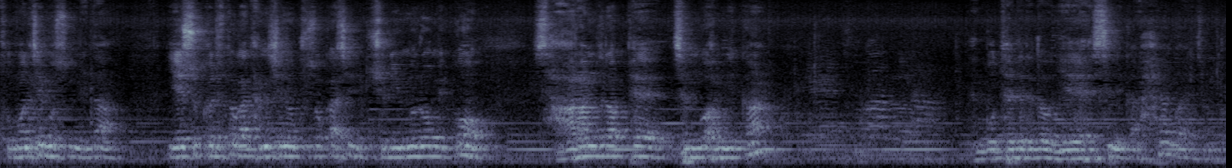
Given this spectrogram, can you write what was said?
두 번째 묻습니다. 예수 그리스도가 당신을 구속하신 주님으로 믿고 사람들 앞에 증거합니까? 못해드려도 예 했으니까 하는. 정도.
